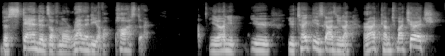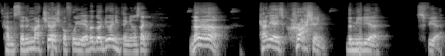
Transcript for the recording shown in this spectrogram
the standards of morality of a pastor. You know and you you you take these guys and you're like all right come to my church. Come sit in my church before you ever go do anything. And it's like no no no. Kanye is crushing the media sphere.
